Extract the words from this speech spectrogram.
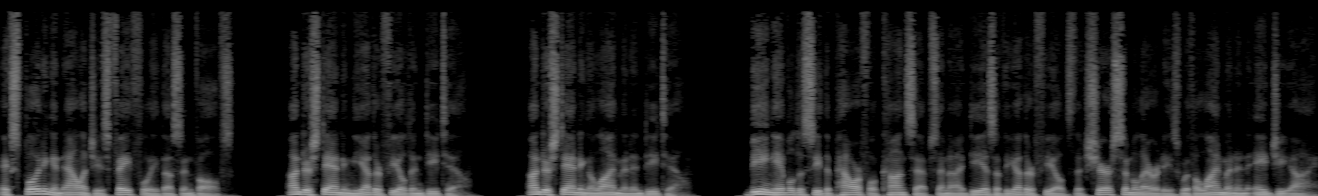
Exploiting analogies faithfully thus involves understanding the other field in detail, understanding alignment in detail, being able to see the powerful concepts and ideas of the other fields that share similarities with alignment in AGI.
